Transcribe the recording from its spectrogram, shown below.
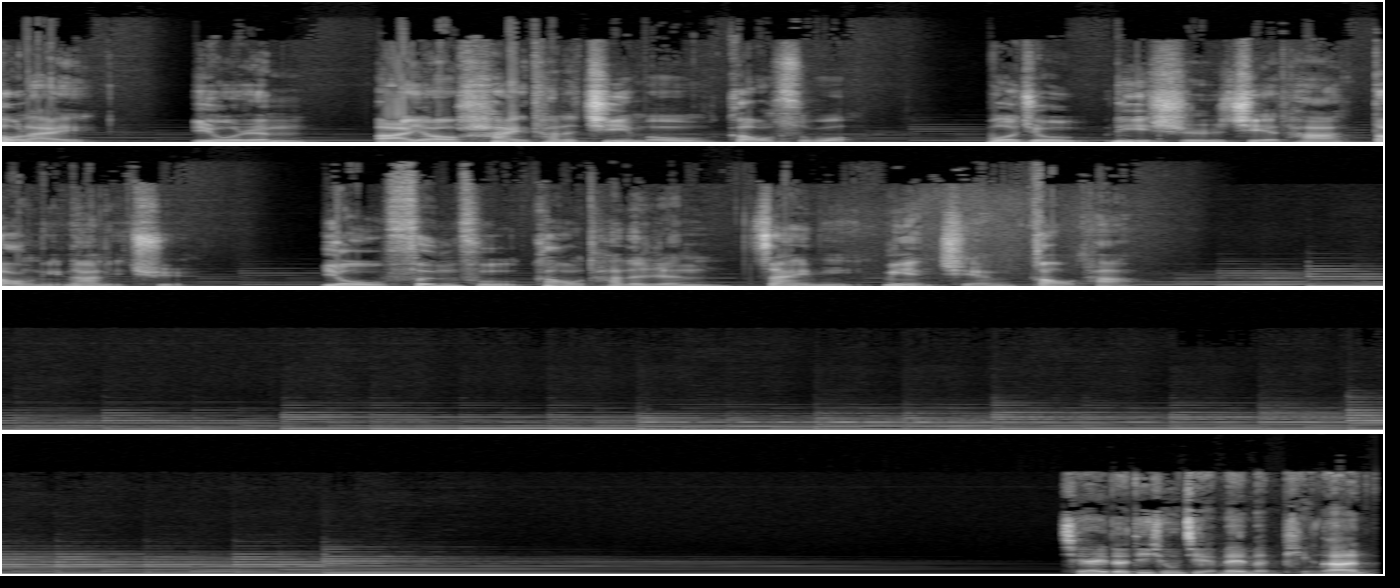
后来有人把要害他的计谋告诉我，我就立时解他到你那里去，有吩咐告他的人在你面前告他。亲爱的弟兄姐妹们，平安！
